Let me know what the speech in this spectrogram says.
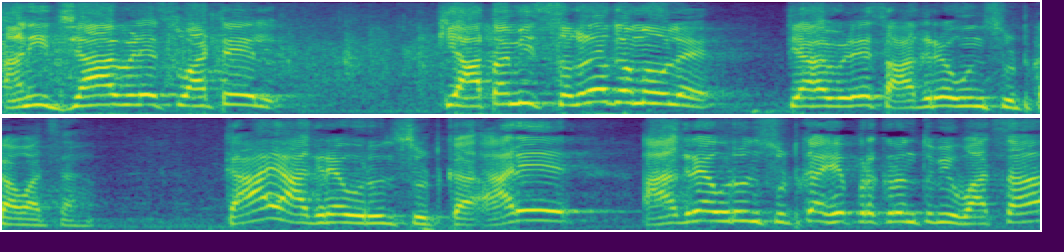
आणि ज्या वेळेस वाटेल की आता मी सगळं गमावलंय त्यावेळेस आग्र्याहून सुटका वाचा. काय आग्र्यावरून सुटका? अरे आग्र्यावरून सुटका हे प्रकरण तुम्ही वाचा.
